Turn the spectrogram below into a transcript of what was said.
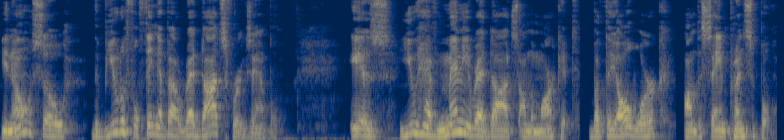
you know? So the beautiful thing about red dots for example is you have many red dots on the market but they all work on the same principle.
